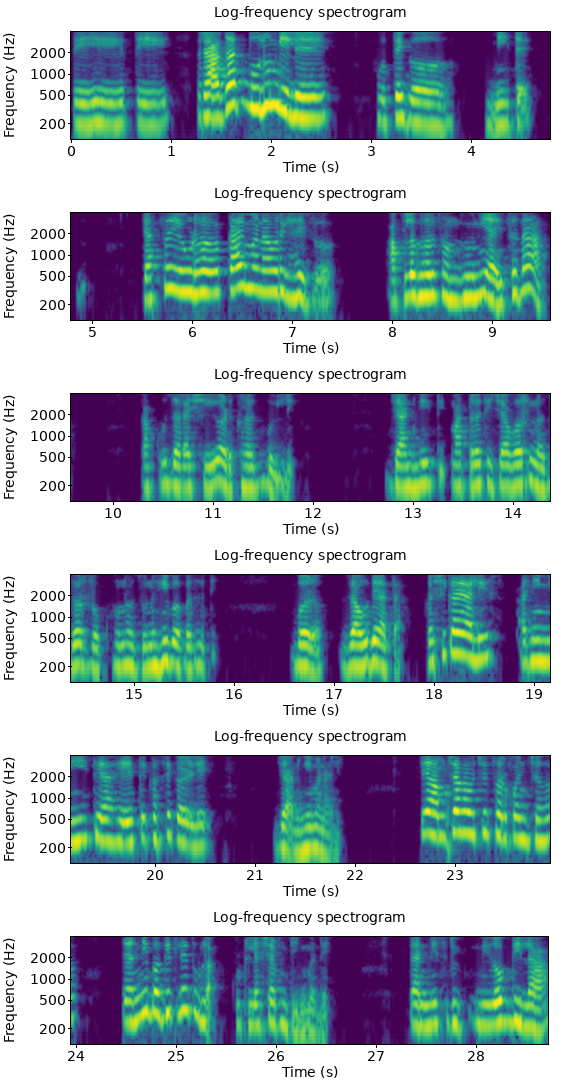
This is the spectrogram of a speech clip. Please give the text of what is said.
ते ते रागात बोलून गेले. होते ग. मी ते त्याचं एवढं काय मनावर घ्यायचं? आपलं घर समजून यायचं ना? काकू जराशी अडखळत बोलली. जान्हवी ती मात्र तिच्यावर नजर रोखून अजूनही बघत होती. बरं जाऊ दे आता. कशी काय आलीस? आणि मी इथे आहे ते कसे कळले? जान्हवी म्हणाली. ते आमच्या गावचे सरपंच. त्यांनी बघितले तुला कुठल्याशा मिटिंगमध्ये. त्यांनीच निरोप दिला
